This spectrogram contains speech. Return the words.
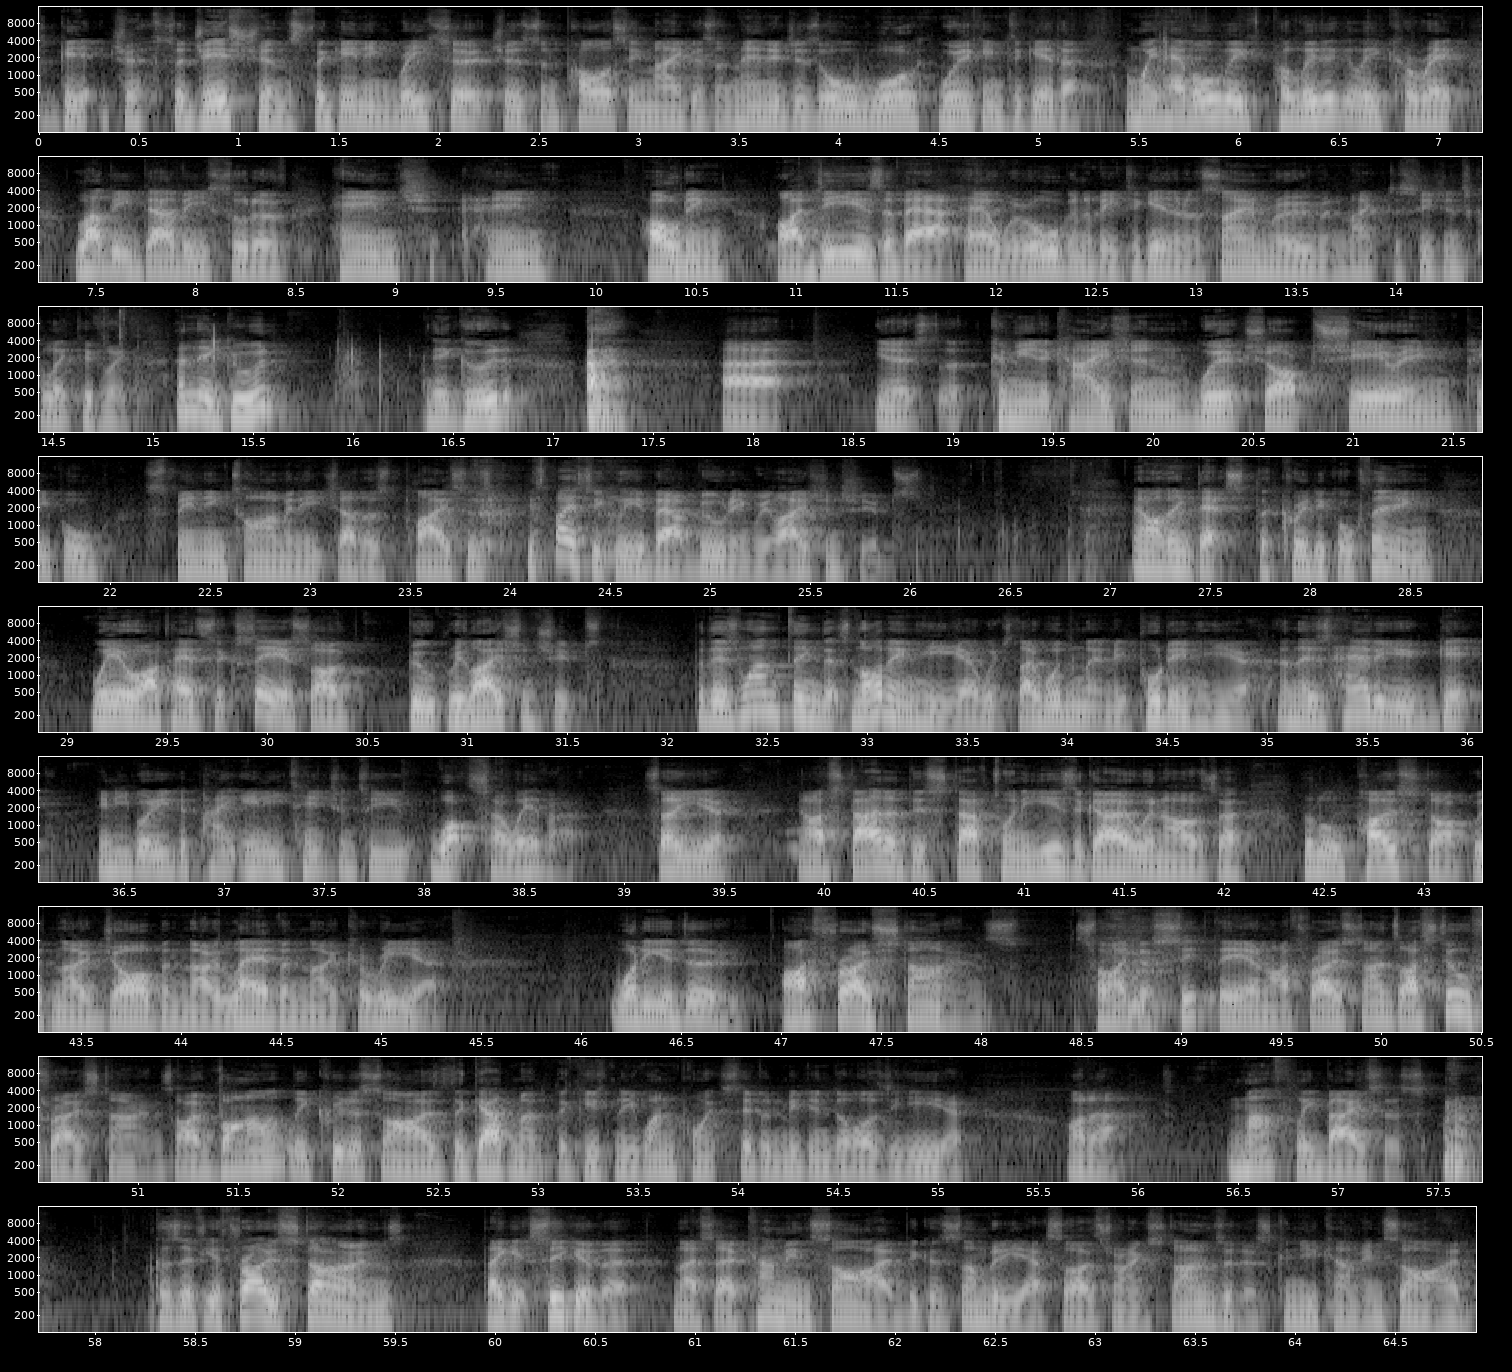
suggestions for getting researchers and policymakers and managers all working together. And we have all these politically correct, lovey-dovey sort of hand, hand holding ideas about how we're all going to be together in the same room and make decisions collectively. And they're good. They're good. uh, you know, uh, communication, workshops, sharing, people spending time in each other's places. It's basically about building relationships. And I think that's the critical thing. Where I've had success, I've built relationships. But there's one thing that's not in here, which they wouldn't let me put in here, and there's how do you get anybody to pay any attention to you whatsoever? So you, you know, I started this stuff 20 years ago when I was a little postdoc with no job and no lab and no career. What do you do? I throw stones. So I just sit there and I throw stones. I still throw stones. I violently criticise the government that gives me $1.7 million a year on a monthly basis. Because if you throw stones, they get sick of it and they say, come inside because somebody outside is throwing stones at us. Can you come inside?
